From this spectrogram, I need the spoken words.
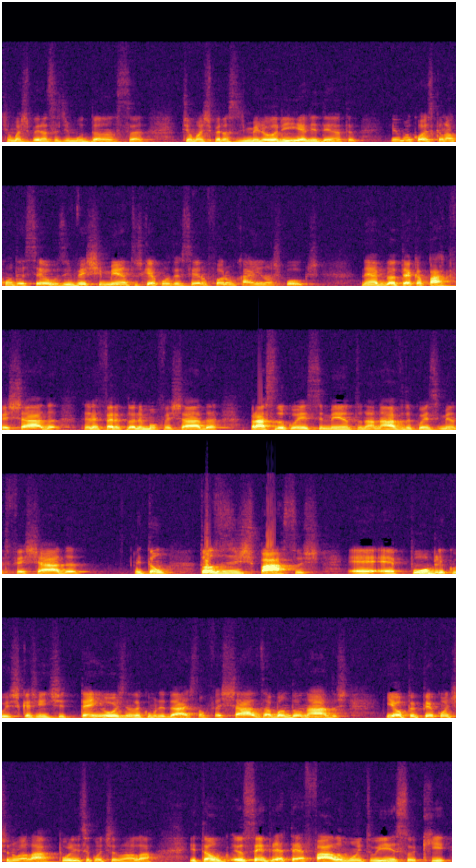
tinham uma esperança de mudança, tinham uma esperança de melhoria ali dentro. E uma coisa que não aconteceu, os investimentos que aconteceram foram caindo aos poucos. Né, a Biblioteca Parque fechada, Teleférico do Alemão fechada, Praça do Conhecimento na nave do Conhecimento fechada. Então, todos os espaços é, é, públicos que a gente tem hoje da comunidade estão fechados, abandonados, e a UPP continua lá, a polícia continua lá. Então, eu sempre até falo muito isso, que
